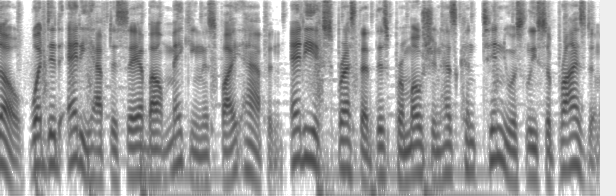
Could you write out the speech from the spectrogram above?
So, what did Eddie have to say about making this fight happen? Eddie expressed that this promotion has continuously surprised him.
